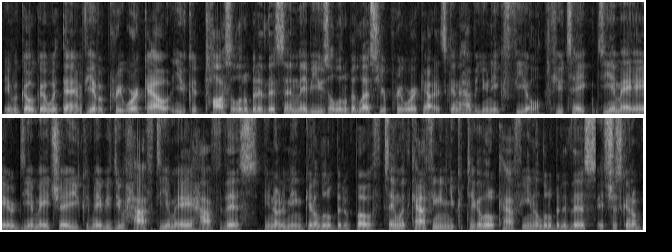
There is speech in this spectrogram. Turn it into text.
it would go good with them. If you have a pre-workout, you could toss a little bit of this in, maybe use a little bit less of your pre-workout. It's gonna have a unique feel. If you take DMAA or DMHA, you could maybe do half DMAA, half this, you know what I mean? Get a little bit of both. Same with caffeine, and you could take a little caffeine, a little bit of this. It's just gonna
